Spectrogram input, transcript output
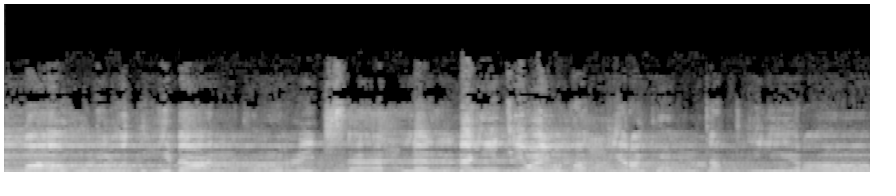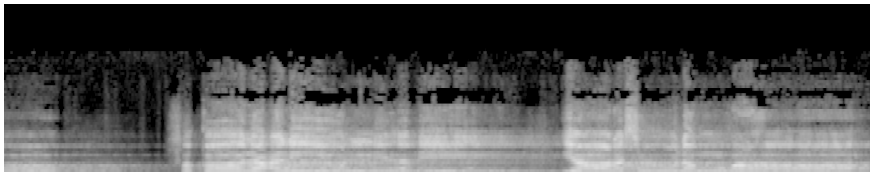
الله ليذهب عنكم الرجس أهل البيت ويطهركم تطهيرا. فقال علي لأبيه يا رسول الله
